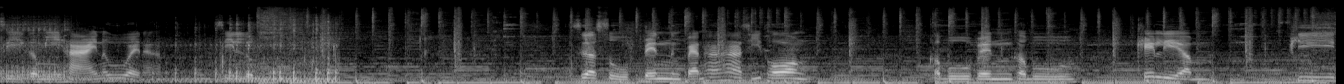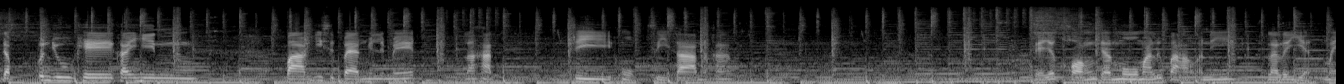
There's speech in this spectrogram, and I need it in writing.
ซีก็มีหายนะด้วยนะครับซีหลุด เสื้อสูบเป็น 1855 สีทองขบูเป็นขบูเคเลียม PWK ไคหิน ปาก 28มิลลิเมตร รหัส G643 นะครับ แต่เจ้าของจะโมมาหรือเปล่าอันนี้รายละเอียดไม่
